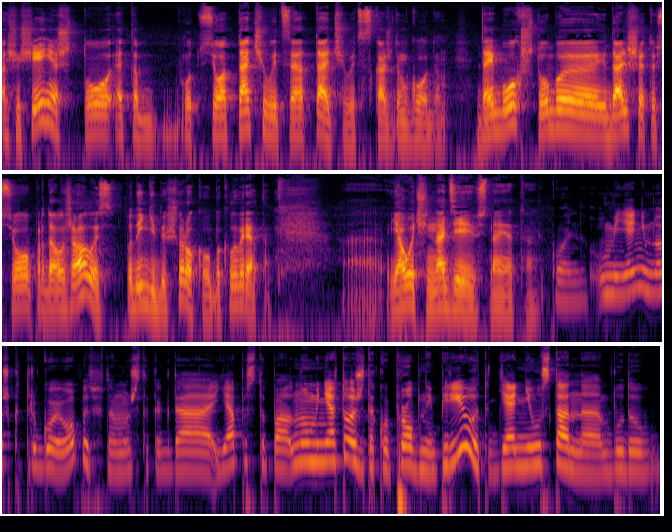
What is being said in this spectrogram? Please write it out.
ощущение, что это вот все оттачивается и оттачивается с каждым годом. Дай бог, чтобы и дальше это все продолжалось под эгидой широкого бакалавриата. А, я очень надеюсь на это. Прикольно. У меня немножко другой опыт, потому что когда я поступала... Ну, у меня тоже такой пробный период. Я неустанно буду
